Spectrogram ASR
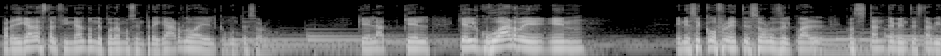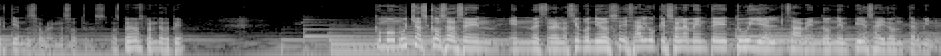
para llegar hasta el final donde podamos entregarlo a Él como un tesoro. Que Él, que él, que él guarde en, en ese cofre de tesoros del cual constantemente está virtiendo sobre nosotros. ¿Nos podemos poner de pie? Como muchas cosas en, en nuestra relación con Dios, es algo que solamente tú y Él saben dónde empieza y dónde termina.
